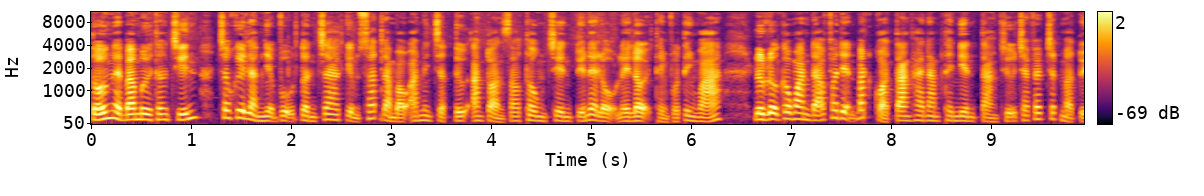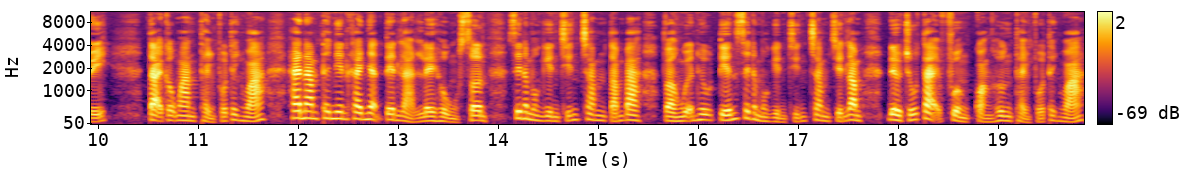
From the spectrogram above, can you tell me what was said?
Tối ngày 30 tháng 9, trong khi làm nhiệm vụ tuần tra kiểm soát đảm bảo an ninh trật tự an toàn giao thông trên tuyến đại lộ Lê Lợi, thành phố Thanh Hóa, lực lượng công an đã phát hiện bắt quả tang hai nam thanh niên tàng trữ trái phép chất ma túy. Tại công an thành phố Thanh Hóa, hai nam thanh niên khai nhận tên là Lê Hùng Sơn, sinh năm 1983 và Nguyễn Hữu Tiến, sinh năm 1995, đều trú tại phường Quảng Hưng, thành phố Thanh Hóa.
